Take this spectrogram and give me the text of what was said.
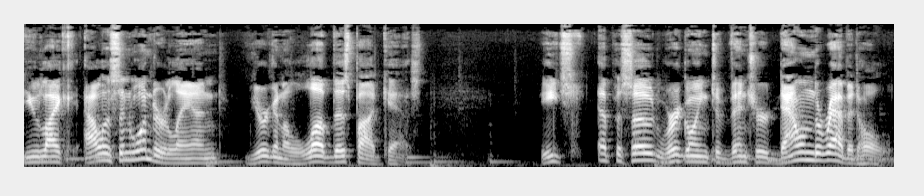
you like Alice in Wonderland, you're going to love this podcast. Each episode, we're going to venture down the rabbit hole.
